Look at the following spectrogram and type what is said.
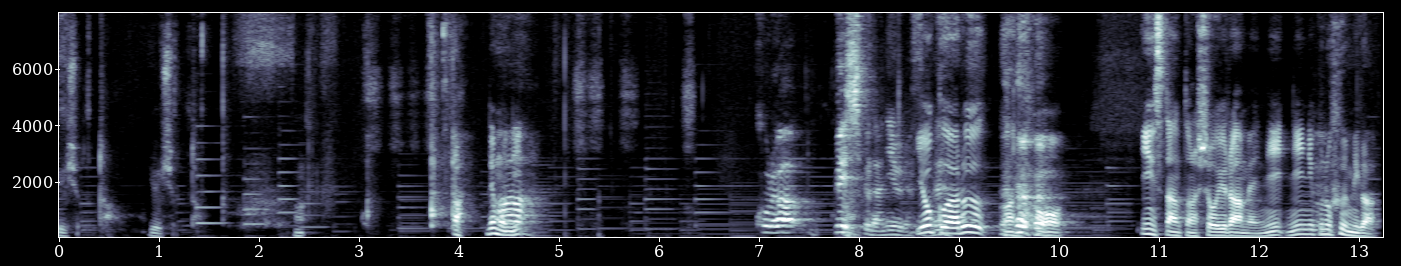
よいしょっと、よいしょっと。うん、あ、でもあこれはベーシックな匂いですねに、よくある、あの、インスタントの醤油ラーメンにニンニクの風味が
